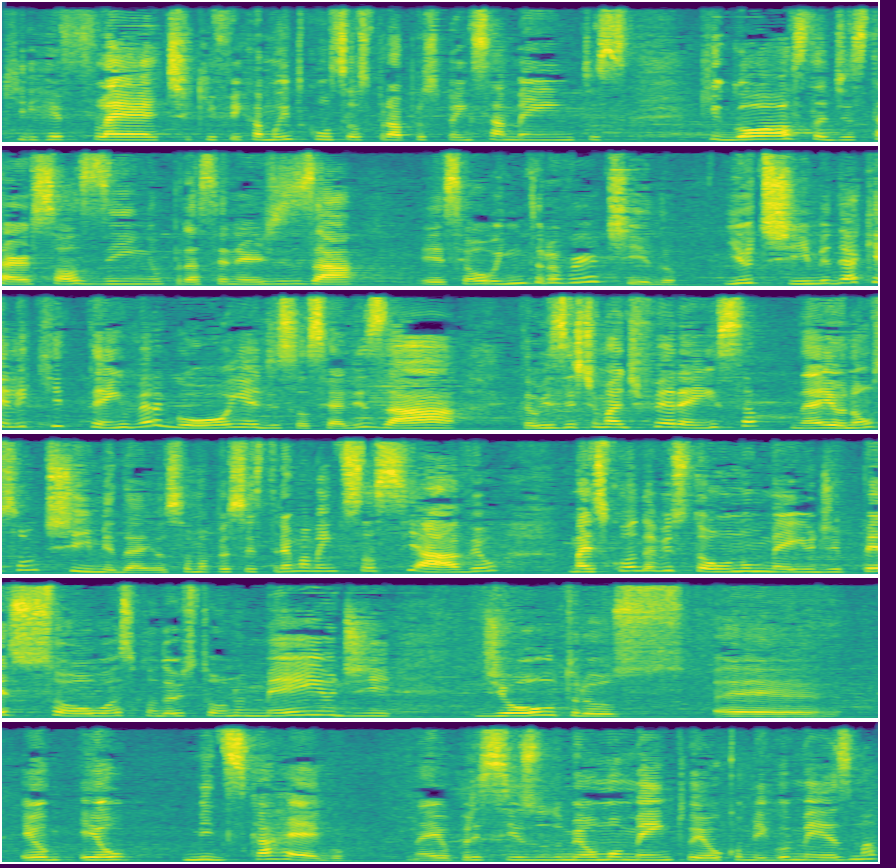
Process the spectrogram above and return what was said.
que reflete, que fica muito com seus próprios pensamentos, que gosta de estar sozinho para se energizar. Esse é o introvertido. E o tímido é aquele que tem vergonha de socializar. Então existe uma diferença, né? Eu não sou tímida, eu sou uma pessoa extremamente sociável, mas quando eu estou no meio de pessoas, quando eu estou no meio de de outros, é, eu, eu me descarrego. Né? Eu preciso do meu momento, eu comigo mesma.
